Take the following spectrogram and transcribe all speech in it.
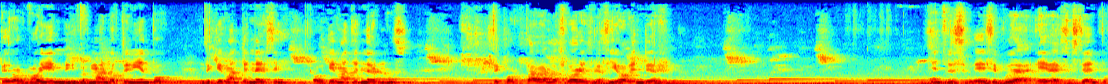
pero al morir mi hermano teniendo de qué mantenerse o de qué mantenernos, se cortaban las flores y las iba a vender. Entonces ese era el sustento,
